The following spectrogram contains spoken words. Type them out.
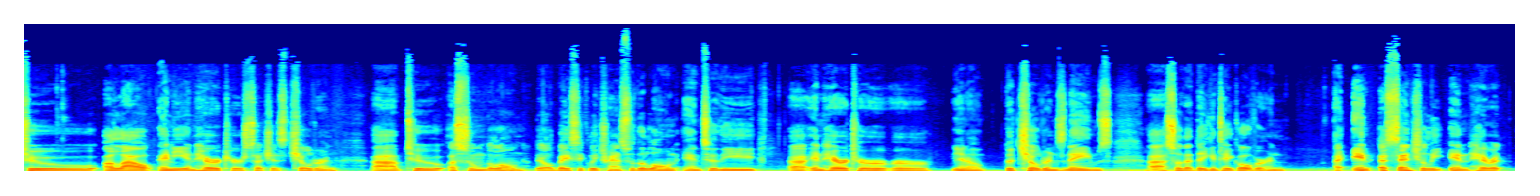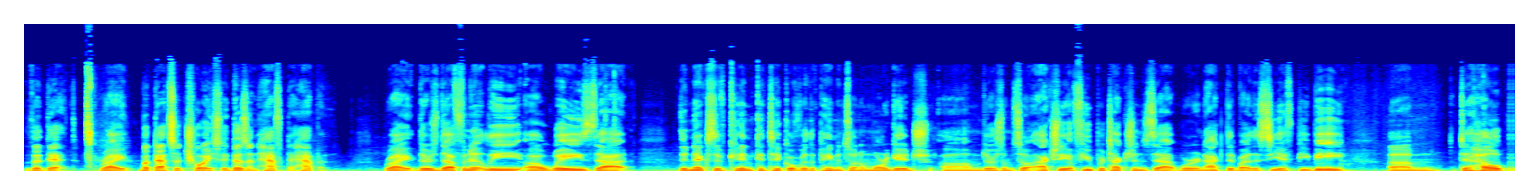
to allow any inheritors, such as children, uh, to assume the loan. They'll basically transfer the loan into the uh, inheritor or you know the children's names, uh, so that they can take over and, in essentially inherit the debt. Right. But that's a choice. It doesn't have to happen. Right. There's definitely uh, ways that the next of kin can take over the payments on a mortgage. Um, there's some, so actually a few protections that were enacted by the CFPB um, to help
